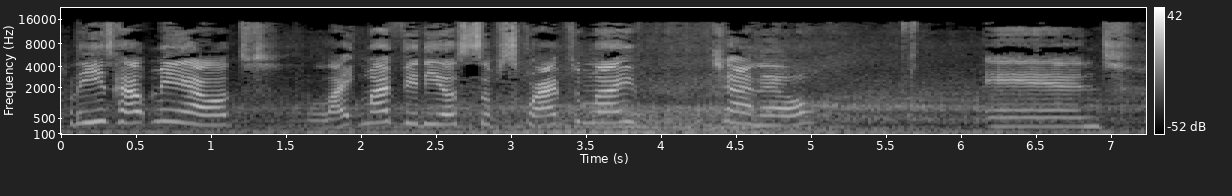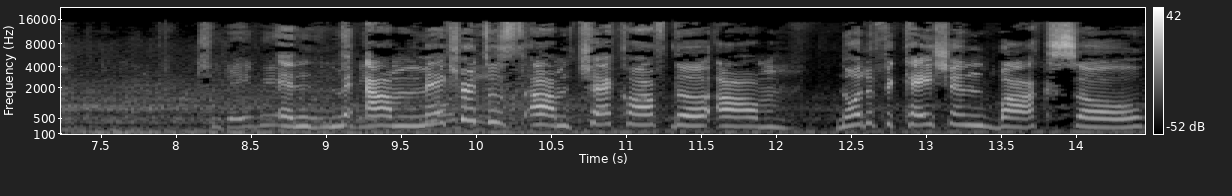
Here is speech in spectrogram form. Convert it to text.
please help me out. Like my videos subscribe to my channel and today we and um, make sure to um, check off the um, notification box so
